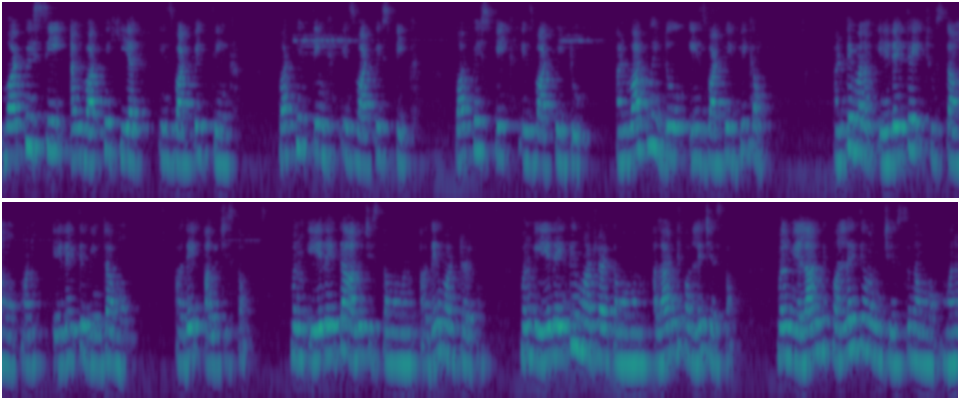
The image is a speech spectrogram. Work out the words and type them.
What we see and what we hear is what we think what we think is what we speak what we speak is what we do and what we do is what we become అంటే మనం ఏదైతే చూస్తామో మనం ఏదైతే వింటామో అదే ఆలోచిస్తాం. మనం ఏదైతే ఆలోచిస్తామో మనం అదే మాట్లాడతాం. మనం ఏదైతే మాట్లాడతామో మనం అలాంటి పనులే చేస్తాం. మనం ఎలాంటి పనులైతే మనం చేస్తున్నామో మనం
